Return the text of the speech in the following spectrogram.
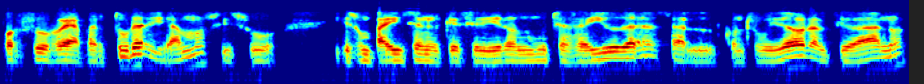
por su reapertura, digamos, y su y es un país en el que se dieron muchas ayudas al consumidor, al ciudadano,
